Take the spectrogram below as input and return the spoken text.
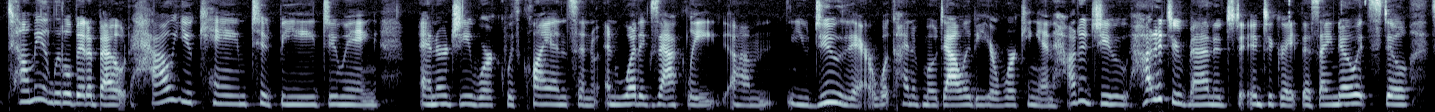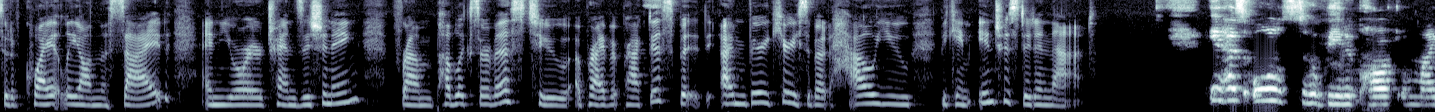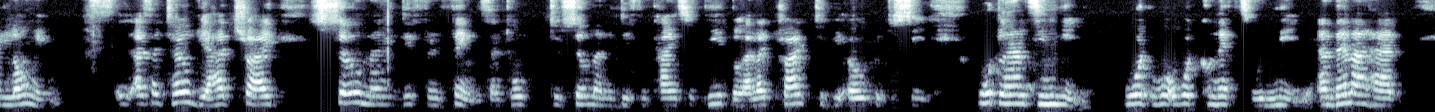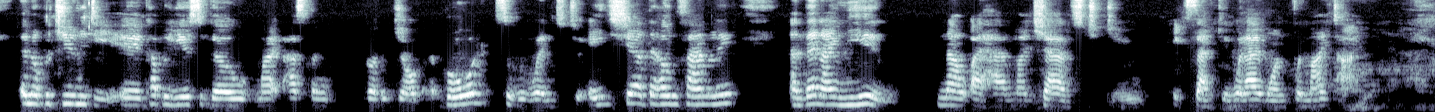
tell me a little bit about how you came to be doing energy work with clients and, and what exactly um, you do there? What kind of modality you're working in? How did you how did you manage to integrate this? I know it's still sort of quietly on the side and you're transitioning from public service to a private practice but i'm very curious about how you became interested in that. It has also been a part of my longing. As i told you i had tried so many different things and talked to so many different kinds of people and I tried to be open to see what lands in me, what, what, what connects with me. And then I had an opportunity a couple of years ago. My husband got a job abroad, so we went to Asia, the whole family. And then I knew now I have my chance to do exactly what I want for my time.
